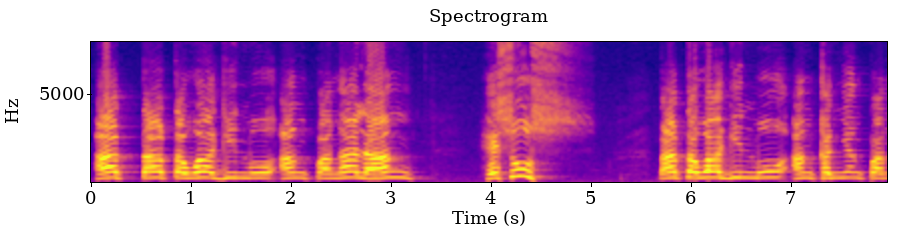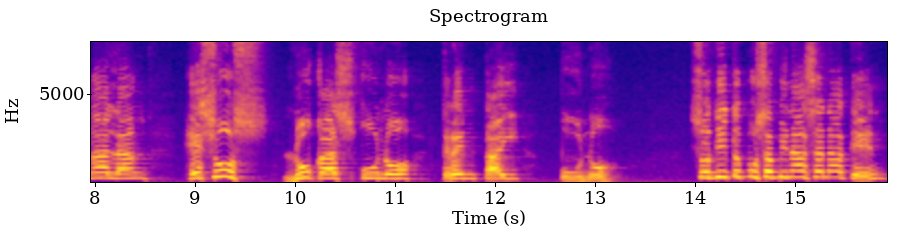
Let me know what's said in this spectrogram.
at tatawagin mo ang pangalang Jesus. Tatawagin mo ang kanyang pangalang Jesus. Lucas 1.31 So dito po sa binasa natin,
